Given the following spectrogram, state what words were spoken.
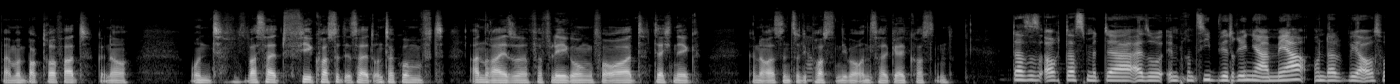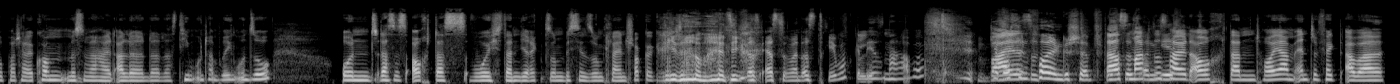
weil man Bock drauf hat, genau. Und was halt viel kostet, ist halt Unterkunft, Anreise, Verpflegung vor Ort, Technik. Genau, das sind so die Posten, die bei uns halt Geld kosten. Das ist auch das mit der, also im Prinzip, wir drehen ja am Meer und da wir aus Wuppertal kommen, müssen wir halt alle da das Team unterbringen und so. Und das ist auch das, wo ich dann direkt so ein bisschen so einen kleinen Schock gekriegt habe, als ich das erste Mal das Drehbuch gelesen habe. Weil aus den Vollen geschöpft. Das, das macht es halt auch dann teuer im Endeffekt, aber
